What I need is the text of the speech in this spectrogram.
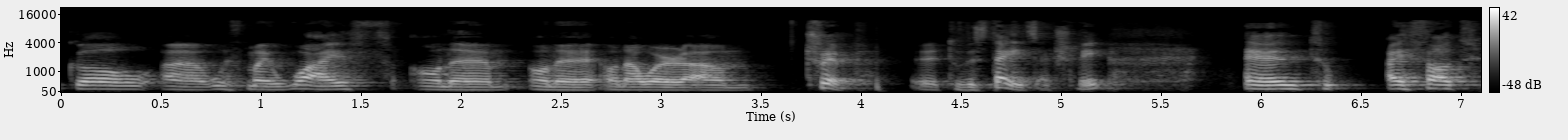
go uh, with my wife on a on a on our um, trip uh, to the states actually, and I thought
